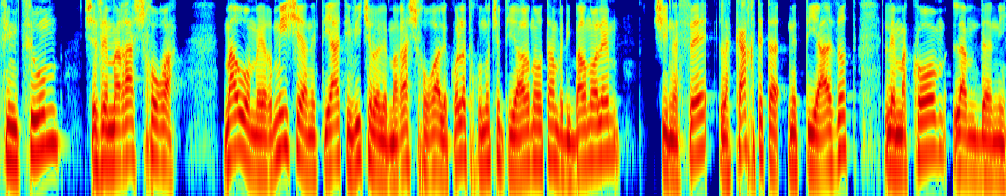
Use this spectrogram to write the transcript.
מצמצום שזה מראה שחורה. מה הוא אומר? מי שהנטייה הטבעית שלו למראה שחורה לכל התכונות שתיארנו אותם ודיברנו עליהם שינסה לקחת את הנטייה הזאת למקום למדני.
